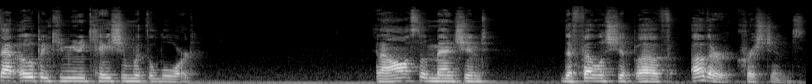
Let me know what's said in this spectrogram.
that open communication with the Lord. And I also mentioned the fellowship of other Christians,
